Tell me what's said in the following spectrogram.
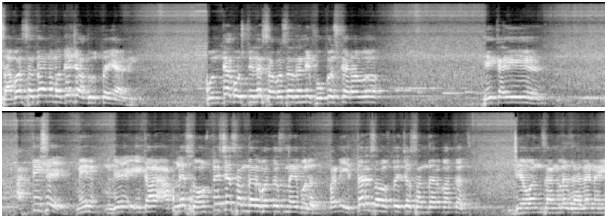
सभासदांमध्ये जागरूकता यावी. कोणत्या गोष्टीला सभासदांनी फोकस करावं? हे काही अतिशय मी म्हणजे एका आपल्या संस्थेच्या संदर्भातच नाही बोलत पण इतर संस्थेच्या संदर्भातच जेवण चांगलं झालं नाही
